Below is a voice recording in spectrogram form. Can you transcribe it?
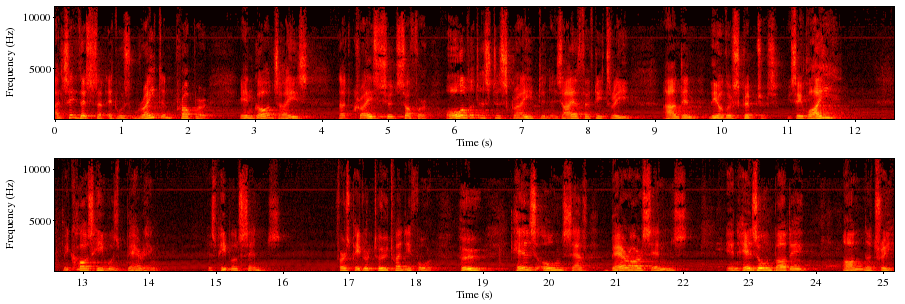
I'll say this that it was right and proper in God's eyes that Christ should suffer all that is described in Isaiah 53 and in the other scriptures. You say, why? Because he was bearing his people's sins. 1 Peter 2:24, who his own self bare our sins in his own body on the tree.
